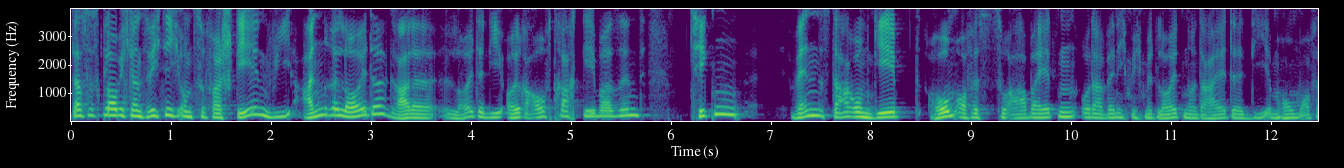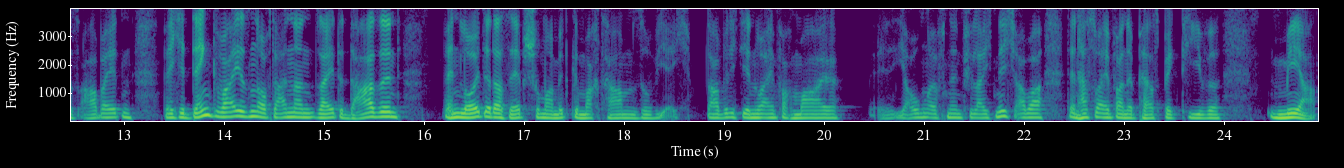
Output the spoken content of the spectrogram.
das ist, glaube ich, ganz wichtig, um zu verstehen, wie andere Leute, gerade Leute, die eure Auftraggeber sind, ticken, wenn es darum geht, Homeoffice zu arbeiten oder wenn ich mich mit Leuten unterhalte, die im Homeoffice arbeiten, welche Denkweisen auf der anderen Seite da sind, wenn Leute das selbst schon mal mitgemacht haben, so wie ich. Da will ich dir nur einfach mal die Augen öffnen vielleicht nicht, aber dann hast du einfach eine Perspektive mehr.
